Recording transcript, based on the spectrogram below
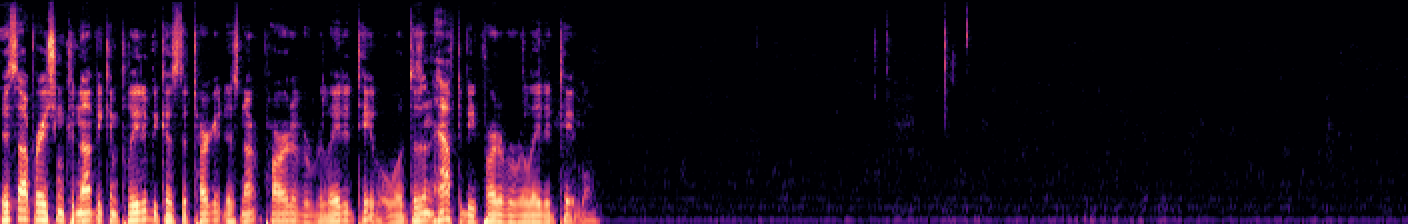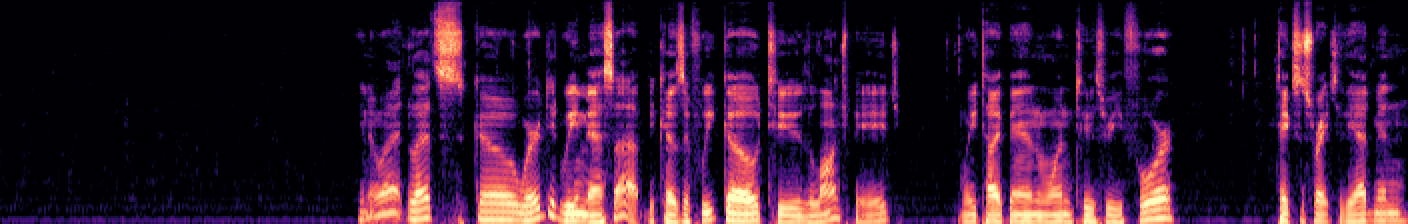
This operation could not be completed because the target is not part of a related table. Well, it doesn't have to be part of a related table. You know Let's go, where did we mess up? Because if we go to the launch page, we type in one, two, three, four, takes us right to the admin,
